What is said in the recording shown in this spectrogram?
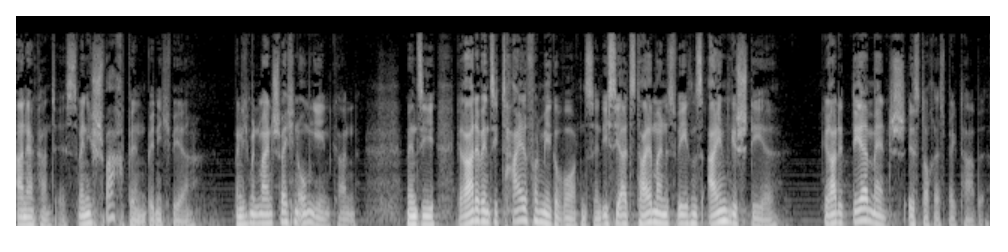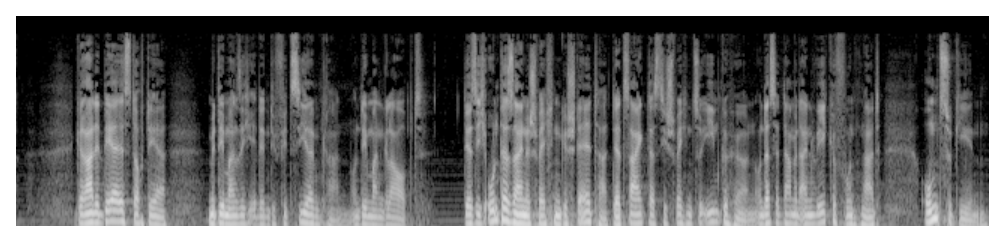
anerkannt ist. Wenn ich schwach bin, bin ich wer. Wenn ich mit meinen Schwächen umgehen kann, wenn sie, gerade wenn sie Teil von mir geworden sind, ich sie als Teil meines Wesens eingestehe, Gerade der Mensch ist doch respektabel. Gerade der ist doch der, mit dem man sich identifizieren kann und dem man glaubt, der sich unter seine Schwächen gestellt hat, der zeigt, dass die Schwächen zu ihm gehören und dass er damit einen Weg gefunden hat, umzugehen.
